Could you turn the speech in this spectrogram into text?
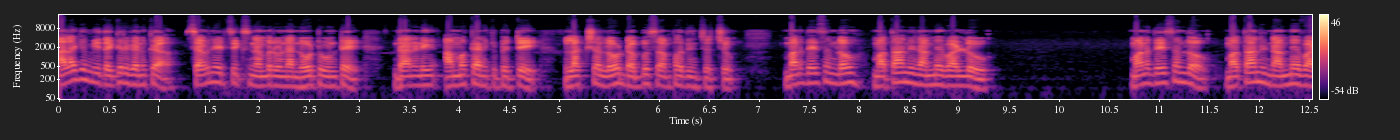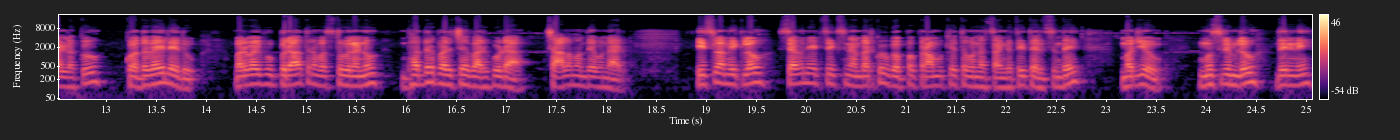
అలాగే మీ దగ్గర కనుక సెవెన్ ఎయిట్ సిక్స్ నెంబర్ ఉన్న నోటు ఉంటే దానిని అమ్మకానికి పెట్టి లక్షల్లో డబ్బు సంపాదించవచ్చు మన దేశంలో మతాన్ని నమ్మేవాళ్ళు మన దేశంలో మతాన్ని నమ్మే వాళ్ళకు కొదవే లేదు. మరోవైపు పురాతన వస్తువులను భద్రపరిచే వారు కూడా చాలామందే ఉన్నారు. ఇస్లామిక్లో సెవెన్ ఎయిట్ సిక్స్ నెంబర్కు గొప్ప ప్రాముఖ్యత ఉన్న సంగతి తెలిసిందే. మరియు ముస్లింలు దీనిని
